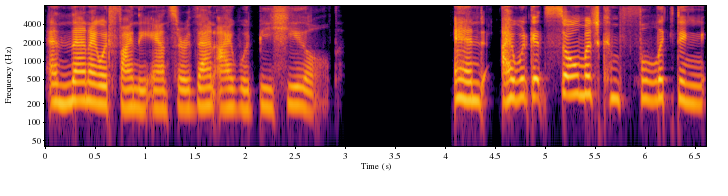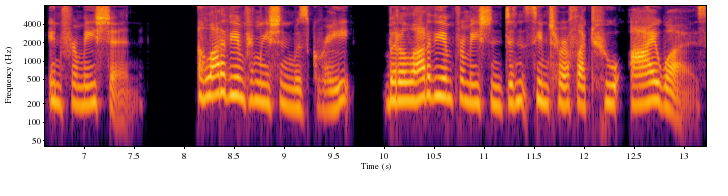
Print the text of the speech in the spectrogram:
and then I would find the answer, then I would be healed. And I would get so much conflicting information. A lot of the information was great, but a lot of the information didn't seem to reflect who I was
